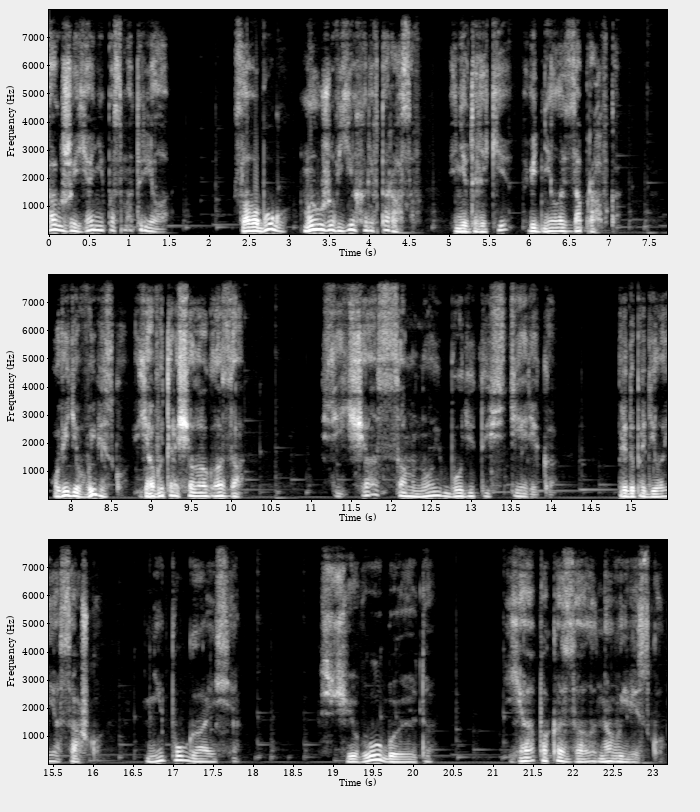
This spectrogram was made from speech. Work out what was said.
Как же я не посмотрела. Слава богу, мы уже въехали в Тарасов, и невдалеке виднелась заправка. Увидев вывеску, я вытаращила глаза. «Сейчас со мной будет истерика», — предупредила я Сашку. «Не пугайся». «С чего бы это?» Я показала на вывеску.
